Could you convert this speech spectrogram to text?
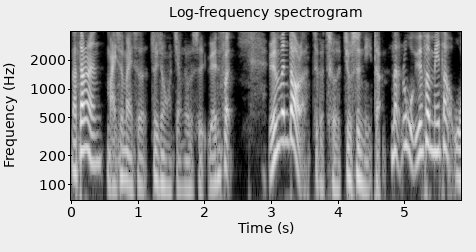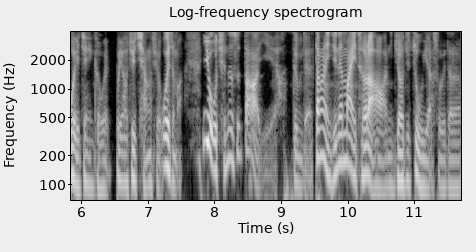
那当然，买车卖车最重要讲究的是缘分，缘分到了，这个车就是你的。那如果缘分没到，我也建议各位不要去强求。为什么？有钱的是大爷啊，对不对？当然，你今天卖车了啊，你就要去注意啊，所谓的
